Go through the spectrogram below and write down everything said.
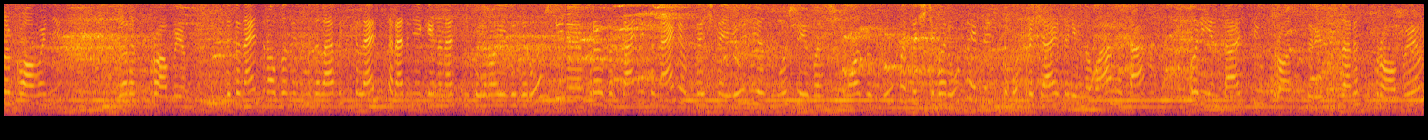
Шоковані. Зараз спробуємо. Цей тунель зроблений з моделевих кілець, всередині яких нанесені кольорові візерунки. Е, При обертанні тунелю оптична ілюзія змушує ваш мозок думати, що ви рухаєтесь, тому втрачаєте рівновагу та орієнтацію в просторі. Зараз спробуємо.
